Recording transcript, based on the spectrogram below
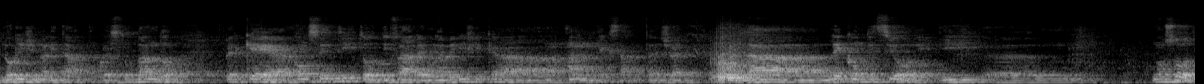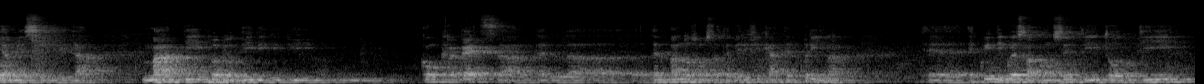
l'originalità di questo bando perché ha consentito di fare una verifica ex ante, cioè la, le condizioni di, ehm, non solo di ammissibilità, ma di, proprio di, di, di concretezza del, del, bando sono state verificate prima eh, e quindi questo ha consentito di,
